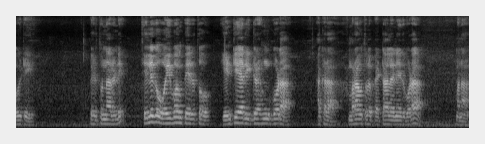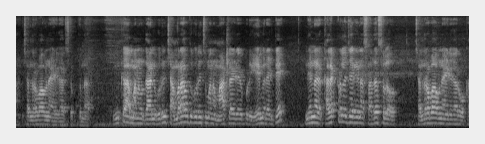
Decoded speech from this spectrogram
ఒకటి పెడుతున్నారండి. తెలుగు వైభవం పేరుతో ఎన్టీఆర్ విగ్రహం కూడా అక్కడ అమరావతిలో పెట్టాలనేది కూడా మన చంద్రబాబు నాయుడు గారు చెప్తున్నారు. ఇంకా మనం దాని గురించి అమరావతి గురించి మనం మాట్లాడేటప్పుడు ఏమిటంటే నిన్న కలెక్టర్లో జరిగిన సదస్సులో చంద్రబాబు నాయుడు గారు ఒక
